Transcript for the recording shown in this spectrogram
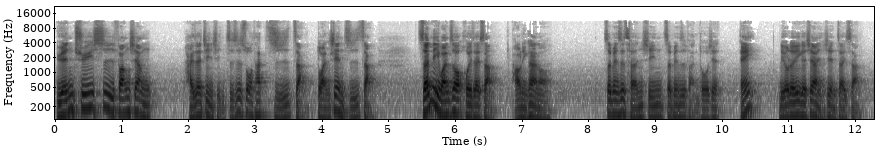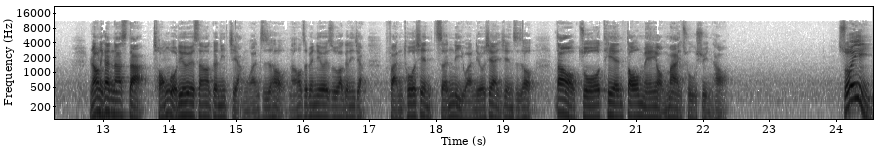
原趋势方向还在进行，只是说它止涨，短线止涨，整理完之后会再上。好，你看哦，这边是晨星，这边是反拖线，哎，留了一个下影线在上。然后你看纳斯达，从我六月三号跟你讲完之后，然后这边六月十五号跟你讲反拖线整理完留下影线之后，到昨天都没有卖出讯号，所以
